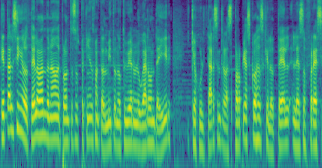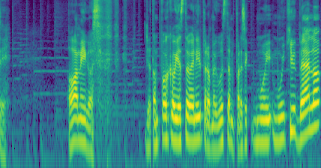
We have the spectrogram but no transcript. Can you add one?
¿Qué tal si en el hotel abandonado de pronto esos pequeños fantasmitos no tuvieran lugar donde ir y que ocultarse entre las propias cosas que el hotel les ofrece? Oh, amigos. Yo tampoco vi esto venir, pero me gusta, me parece muy, muy cute. Véanlo.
